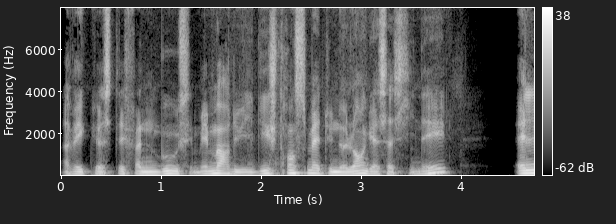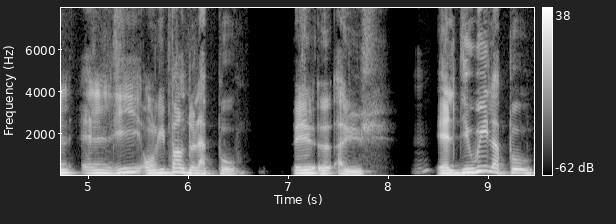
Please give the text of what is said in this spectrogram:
avec Stéphane Bousse et Mémoire du Yiddish, transmettre une langue assassinée, elle, elle dit, on lui parle de la peau, P-E-A-U. Et elle dit oui, la peau.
